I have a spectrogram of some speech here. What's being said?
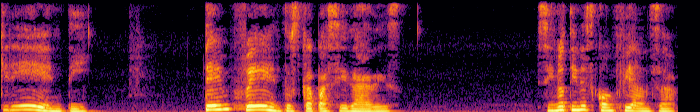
Cree en ti. Ten fe en tus capacidades. Si no tienes confianza,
